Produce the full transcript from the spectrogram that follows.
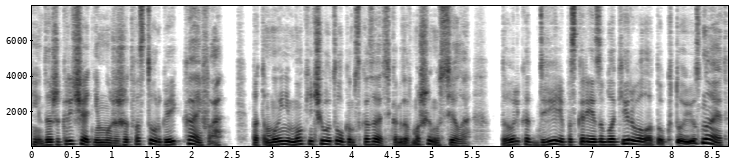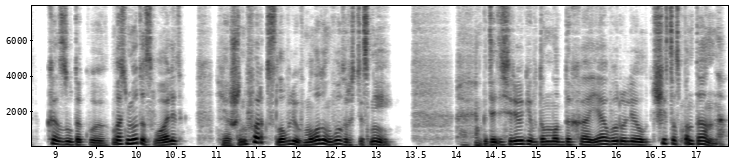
И даже кричать не можешь от восторга и кайфа. Потому и не мог ничего толком сказать, когда в машину села. Только двери поскорее заблокировал, а то кто ее знает. Козу такую возьмет и свалит. Я ж инфаркт словлю в молодом возрасте с ней. К дяде Серёге в дом отдыха я вырулил чисто спонтанно.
